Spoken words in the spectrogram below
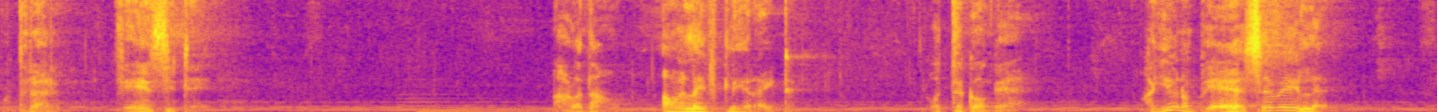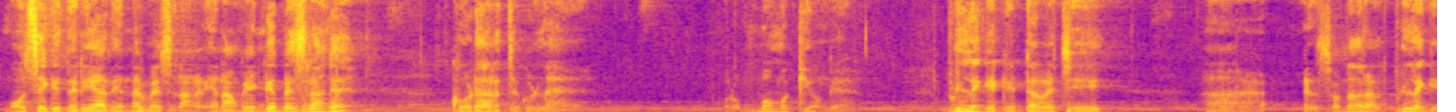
குத்துறாரு பேசிட்டேன். அவ்வளவுதான். அவன் லைஃப் கிளியர் ஆயிட்டு ஒத்துக்கோங்க. ஐயோ நான் பேசவே இல்லை. மோசைக்கு தெரியாது என்ன பேசுறாங்க. ஏன்னா அவங்க எங்கே பேசுகிறாங்க கூடாரத்துக்குள்ள. ரொம்ப முக்கியங்க. பிள்ளைங்க கிட்ட வச்சு இது சொன்னதுனால பிள்ளைங்க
